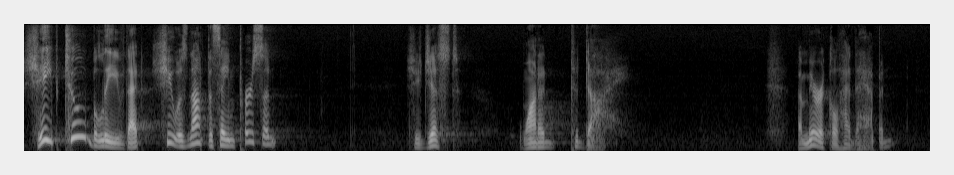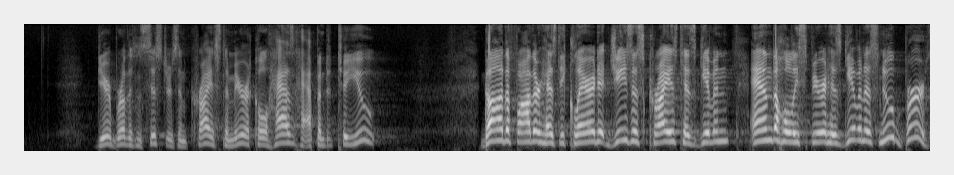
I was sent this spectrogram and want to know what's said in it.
she too believed that she was not the same person. She just wanted to die. A miracle had to happen. Dear brothers and sisters in Christ, a miracle has happened to you. God the Father has declared, that Jesus Christ has given, and the Holy Spirit has given us new birth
